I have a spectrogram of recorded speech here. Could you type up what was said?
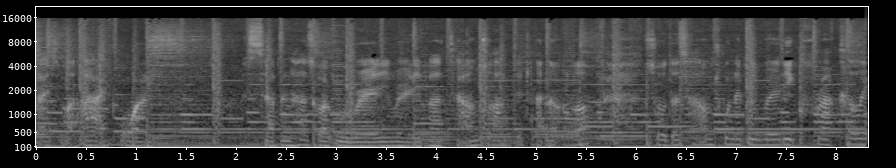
my iPhone 7 has got really really bad sound so I have to turn it off. so the sound's gonna be really crackling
